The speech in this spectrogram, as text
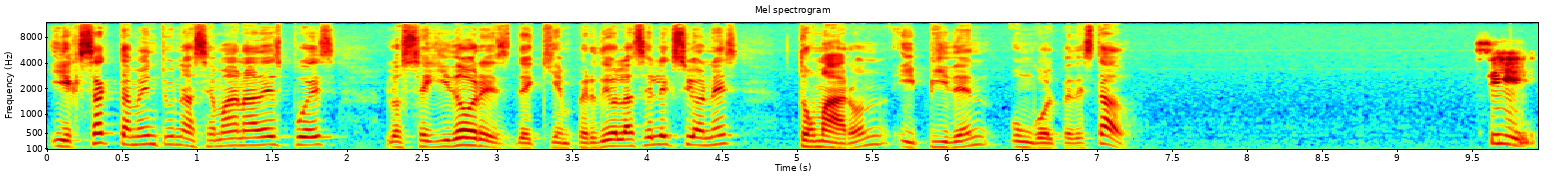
y exactamente una semana después los seguidores de quien perdió las elecciones tomaron y piden un golpe de Estado. Sí,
